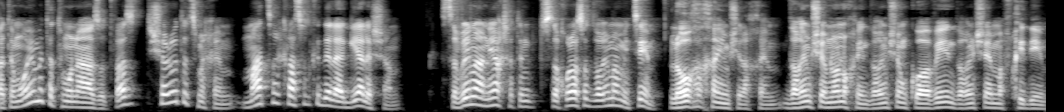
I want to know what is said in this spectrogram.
ואתם רואים את התמונה הזאת, ואז תשאלו את עצמכם, מה צריך לעשות כדי להגיע לשם? סביר להניח שאתם תצטרכו לעשות דברים אמיצים לאורך החיים שלכם, דברים שהם לא נוחים, דברים שהם כואבים, דברים שהם מפחידים.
